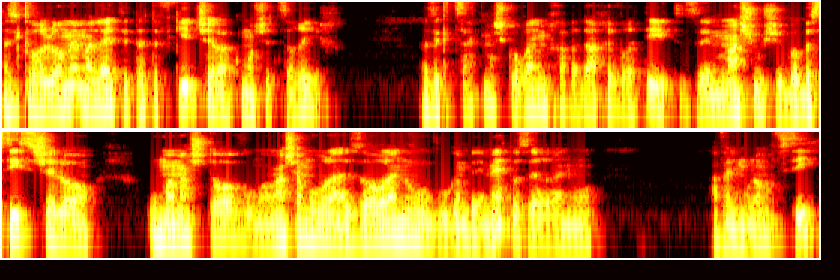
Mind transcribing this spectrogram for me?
אז היא כבר לא ממלאת את התפקיד שלה כמו שצריך. אז זה קצת מה שקורה עם חרדה חברתית. זה משהו שבבסיס שלו הוא ממש טוב הוא ממש אמור לעזור לנו והוא גם באמת עוזר לנו אבל אם הוא לא מפסיק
